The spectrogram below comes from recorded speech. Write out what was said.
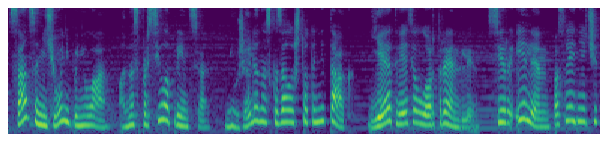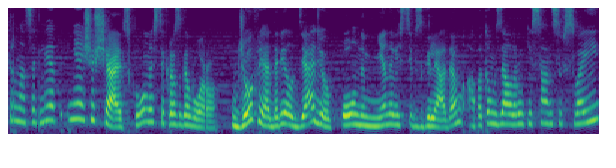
Санса ничего не поняла. Она спросила принца, неужели она сказала что-то не так? Ей ответил лорд Рендли. Сир Илен последние 14 лет не ощущает склонности к разговору. Джоффри одарил дядю полным ненависти взглядом, а потом взял руки Сансы в свои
